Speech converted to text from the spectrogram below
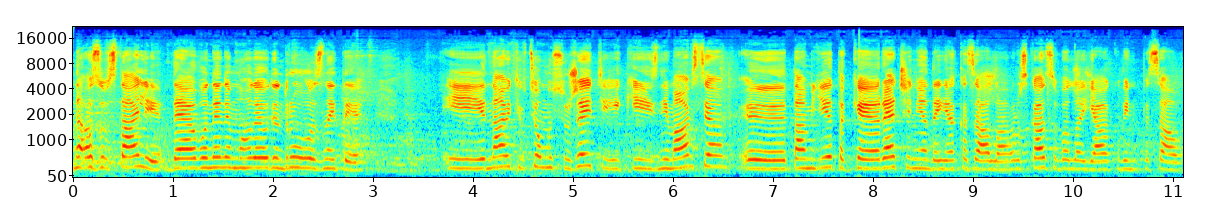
на Азовсталі, де вони не могли один другого знайти. І навіть в цьому сюжеті, який знімався, е, там є таке речення, де я казала, розказувала, як він писав:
